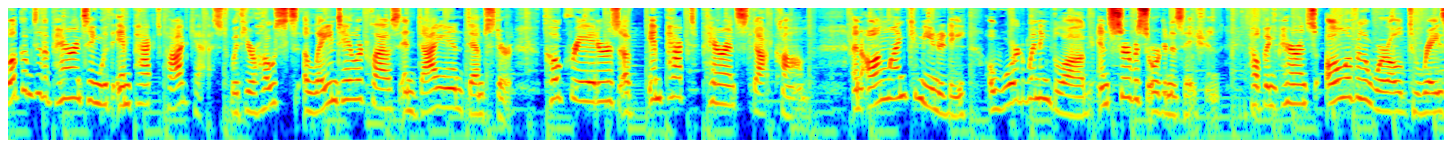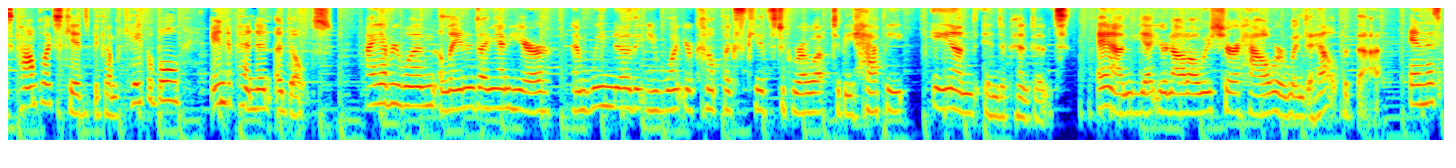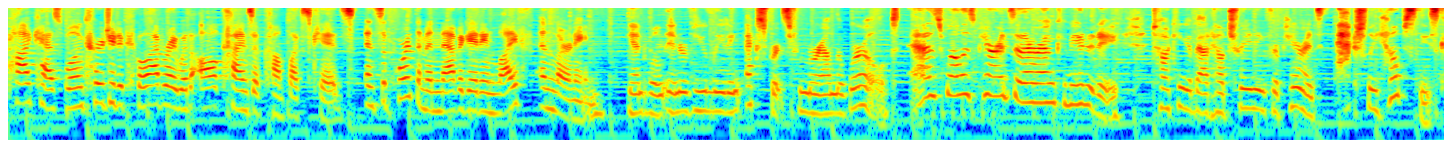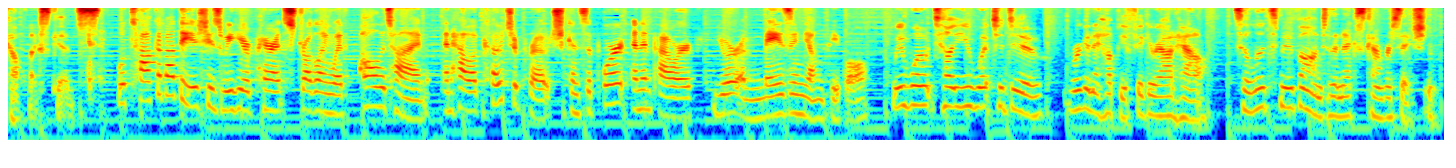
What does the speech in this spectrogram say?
Welcome to the Parenting with Impact podcast with your hosts Elaine Taylor Klaus and Diane Dempster, co creators of ImpactParents.com, an online community, award winning blog, and service organization helping parents all over the world to raise complex kids become capable, independent adults. Hi, everyone. Elaine and Diane here. And we know that you want your complex kids to grow up to be happy and independent. And yet you're not always sure how or when to help with that. In this podcast, we'll encourage you to collaborate with all kinds of complex kids and support them in navigating life and learning. And we'll interview leading experts from around the world, as well as parents in our own community, talking about how training for parents actually helps these complex kids. We'll talk about the issues we hear parents struggling with all the time and how a coach approach can support and empower your amazing young people. We won't tell you what to do, we're going to help you figure out how. So let's move on to the next conversation.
